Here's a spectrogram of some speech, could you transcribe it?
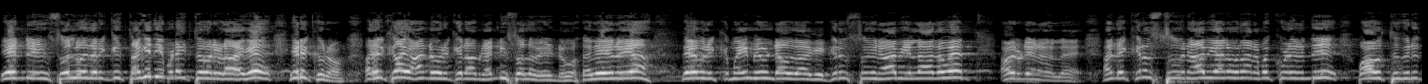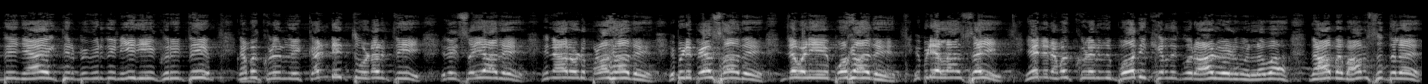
என்று சொல்வதற்கு தகுதி படைத்தவர்களாக இருக்கிறோம். அதற்காக ஆண்டவருக்கு நாம் நன்றி சொல்ல வேண்டும். அலையலுயா தேவனுக்கு மயிமை உண்டாவதாக. கிறிஸ்துவின் ஆவி இல்லாதவன் அவருடைய அல்ல அந்த கிறிஸ்துவின் ஆவியானவரா நமக்குள்ள இருந்து பாவத்து குறித்து நியாய தீர்ப்பு குறித்து நீதியை குறித்து நமக்குள்ள இருந்து கண்டித்து உணர்த்தி இதை செய்யாது. இன்னாரோடு பழகாது. இப்படி பேசாது. இந்த வழியே போகாது. இப்படி எல்லாம் செய் என்று நமக்குள்ள இருந்து போதிக்கிறதுக்கு ஒரு ஆள் வேணும் அல்லவா? நாம மாம்சத்துல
